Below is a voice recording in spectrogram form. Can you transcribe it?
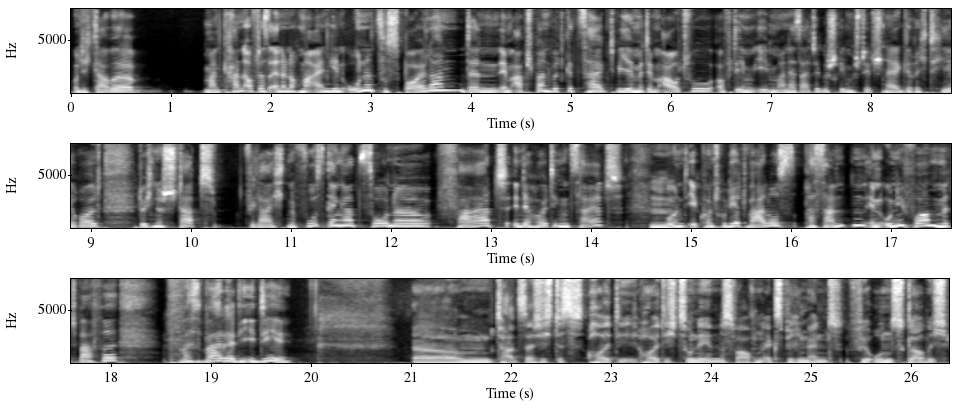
Und ich glaube, man kann auf das Ende nochmal eingehen, ohne zu spoilern, denn im Abspann wird gezeigt, wie ihr mit dem Auto, auf dem eben an der Seite geschrieben steht, Schnellgericht Herold, durch eine Stadt, vielleicht eine Fußgängerzone fahrt in der heutigen Zeit mhm. und ihr kontrolliert wahllos Passanten in Uniform mit Waffe. Was war da die Idee? Ähm, tatsächlich das heutig, heutig zu nehmen. Es war auch ein Experiment für uns, glaube ich.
